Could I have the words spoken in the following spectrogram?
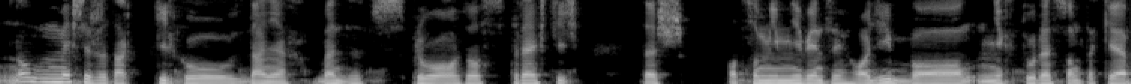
no myślę, że tak w kilku zdaniach będę spróbował to streścić też o co mi mniej więcej chodzi, bo niektóre są takie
